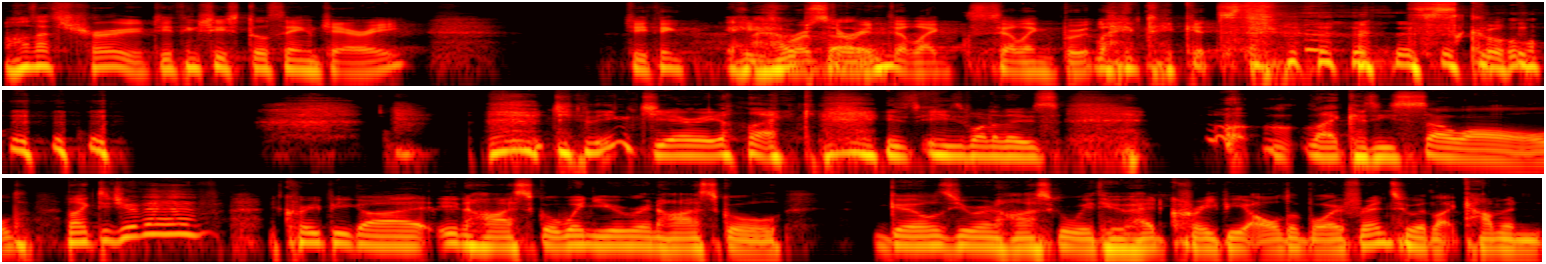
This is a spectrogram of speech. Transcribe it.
Oh, that's true. Do you think she's still seeing Jerry? Do you think he's roped so. her into like selling bootleg tickets to school? Do you think Jerry like is he's one of those uh, like because he's so old? Like, did you ever have a creepy guy in high school when you were in high school girls you were in high school with who had creepy older boyfriends who would like come and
